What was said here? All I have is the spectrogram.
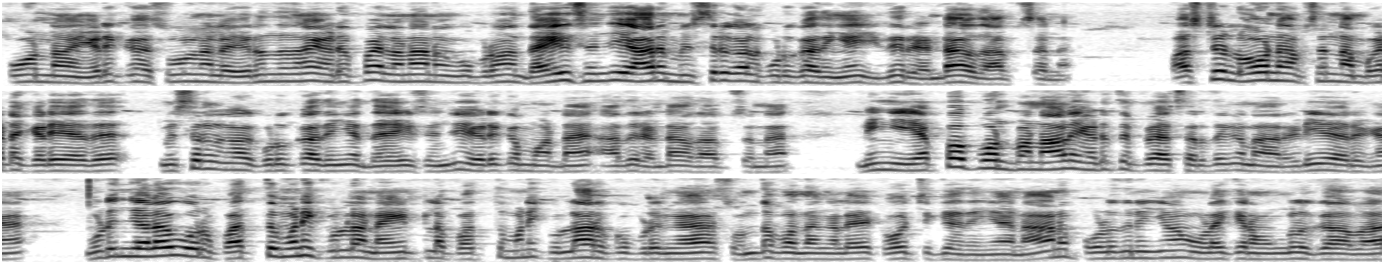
ஃபோன் நான் எடுக்க சூழ்நிலை இருந்ததுன்னா எடுப்பேன். இல்லைனா நான் கூப்பிடுவேன். தயவு செஞ்சு யாரும் மிஸ்டு கால் கொடுக்காதீங்க. இது ரெண்டாவது ஆப்ஷனு ஃபஸ்ட்டு லோன் ஆப்ஷன் நம்மக்கிட்ட கிடையாது. மிஸ்டு கால் கொடுக்காதீங்க. தயவு செஞ்சு எடுக்க மாட்டேன். அது ரெண்டாவது ஆப்ஷனு நீங்கள் எப்போ ஃபோன் பண்ணாலும் எடுத்து பேசுகிறதுக்கு நான் ரெடியாக இருக்கேன். முடிஞ்ச அளவு ஒரு பத்து மணிக்குள்ளே நைட்டில் பத்து மணிக்குள்ளார கூப்பிடுங்க. சொந்த பந்தங்களே கோச்சிக்காதீங்க. நானும் பொழுதுனையும் உழைக்கிறேன் உங்களுக்காக.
